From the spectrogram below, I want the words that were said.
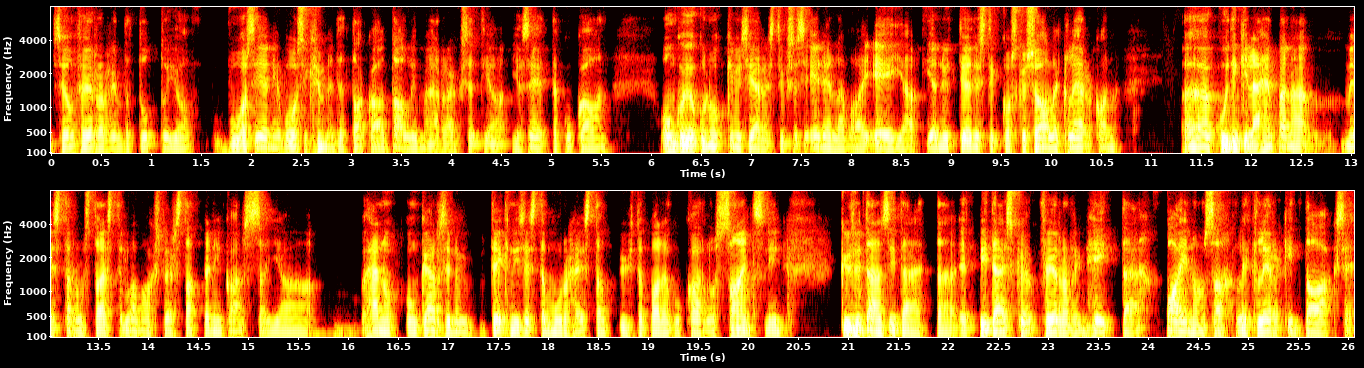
se on Ferrarilta tuttu jo vuosien ja vuosikymmenten takaa tallimääräykset ja, ja se, että kuka on, onko joku nokkimisjärjestyksessä edellä vai ei. Ja, ja nyt tietysti, koska Charles Leclerc on ö, kuitenkin lähempänä mestaruustaistelua Max Verstappenin kanssa ja hän on, on kärsinyt teknisestä murheista yhtä paljon kuin Carlos Sainz, niin kysytään sitä, että, että pitäisikö Ferrarin heittää painonsa Leclerkin taakse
